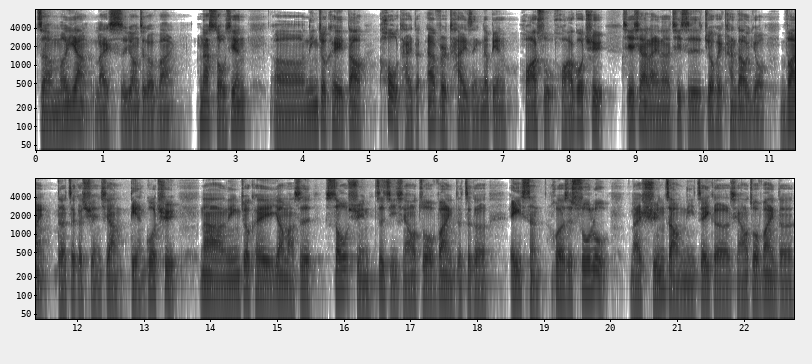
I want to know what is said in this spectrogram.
怎么样来使用这个 Vine。那首先，呃，您就可以到后台的 Advertising 那边。滑鼠滑过去，接下来呢，其实就会看到有 Vine 的这个选项，点过去，那您就可以要么是搜寻自己想要做 Vine 的这个 ASIN，或者是输入来寻找你这个想要做 Vine 的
